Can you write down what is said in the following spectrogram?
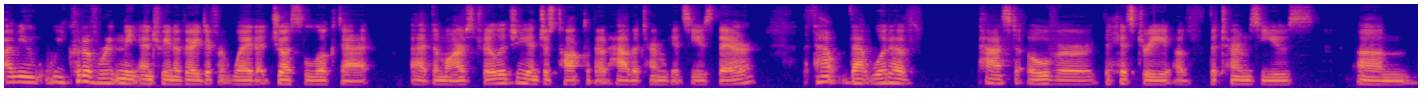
I mean, we could have written the entry in a very different way that just looked at at the Mars trilogy and just talked about how the term gets used there. But that that would have passed over the history of the term's use um,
